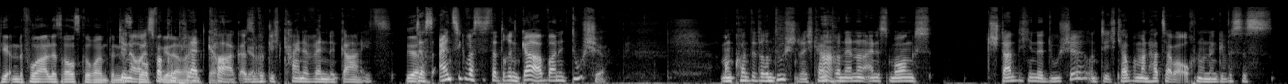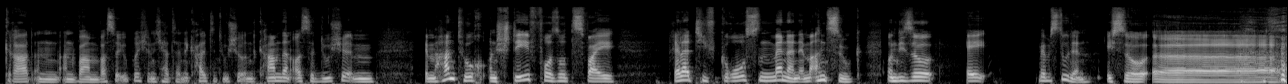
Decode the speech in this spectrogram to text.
Die hatten vorher alles rausgeräumt. Und Genau, es war komplett karg, also ja. wirklich keine Wände, gar nichts. Ja. Das Einzige, was es da drin gab, war eine Dusche. Man konnte drin duschen. Ich kann mich Ah. daran erinnern, eines Morgens stand ich in der Dusche und ich glaube, man hatte aber auch nur ein gewisses Grad an, an warmem Wasser übrig und ich hatte eine kalte Dusche und kam dann aus der Dusche im, im Handtuch und stehe vor so zwei relativ großen Männern im Anzug und die so, ey, wer bist du denn? Ich so, äh,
